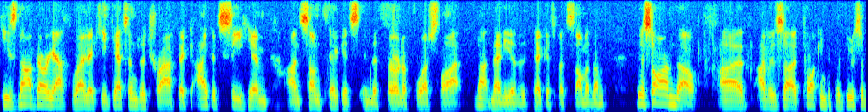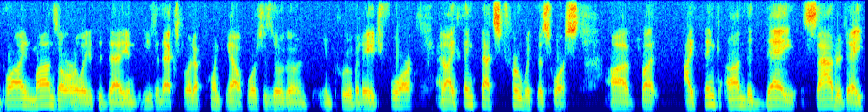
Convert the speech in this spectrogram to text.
He's not very athletic. He gets into traffic. I could see him on some tickets in the third or fourth slot. Not many of the tickets, but some of them. Disarm, though, Uh, I was uh, talking to producer Brian Monzo earlier today, and he's an expert at pointing out horses that are going to improve at age four. And I think that's true with this horse. Uh, but I think on the day, Saturday,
